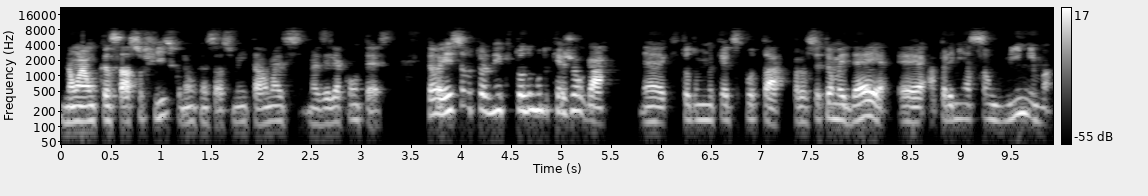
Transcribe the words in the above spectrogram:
Não é um cansaço físico, não é um cansaço mental, mas, mas ele acontece. Então esse é o torneio que todo mundo quer jogar, né, que todo mundo quer disputar. Para você ter uma ideia, é, a premiação mínima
